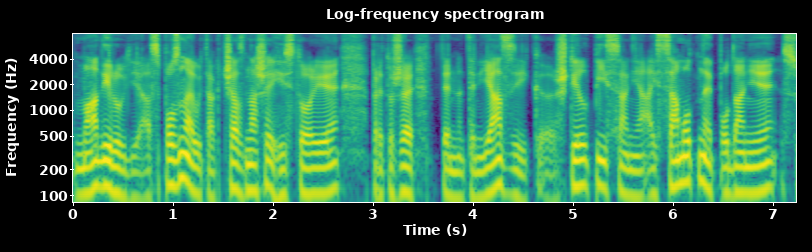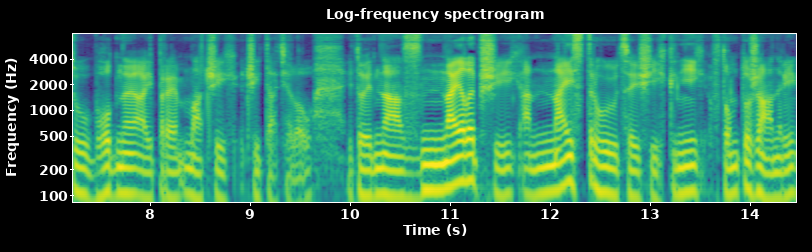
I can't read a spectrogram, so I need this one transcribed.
mladí ľudia spoznajú tak čas našej histórie, pretože ten, ten jazyk, štýl písania, aj samotné podanie sú vhodné aj pre mladších čitateľov. Je to jedna z najlepších a najstrhujúcejších kníh v tomto žánri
